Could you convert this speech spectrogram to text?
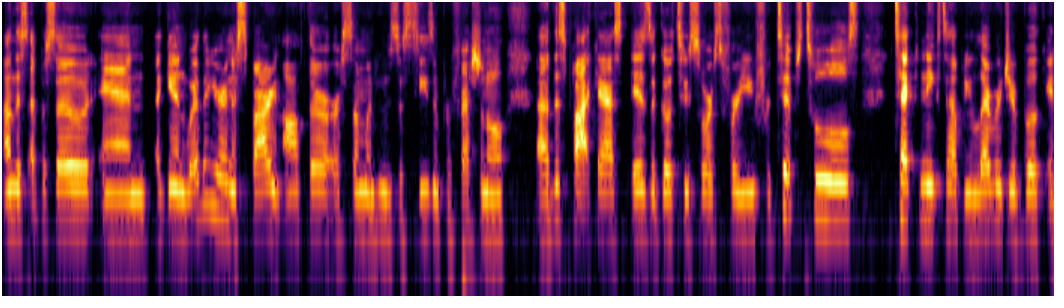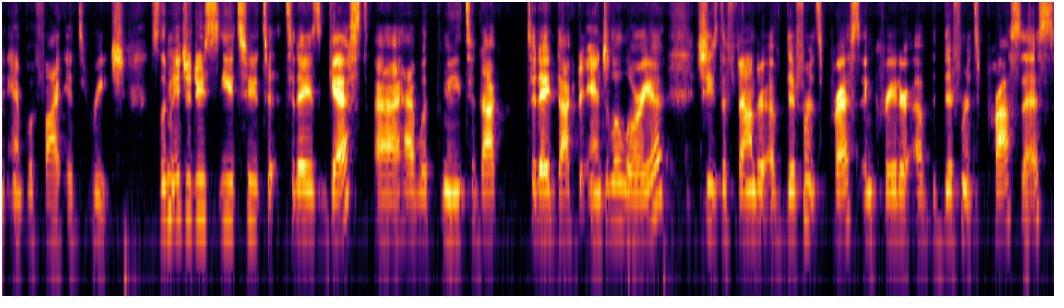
on this episode. And again, whether you're an aspiring author or someone who's a seasoned professional, uh, this podcast is a go to source for you for tips, tools, techniques to help you leverage your book and amplify its reach. So let me introduce you to t- today's guest. Uh, I have with me to Dr today Dr. Angela Lauria. She's the founder of Difference Press and creator of the Difference Process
